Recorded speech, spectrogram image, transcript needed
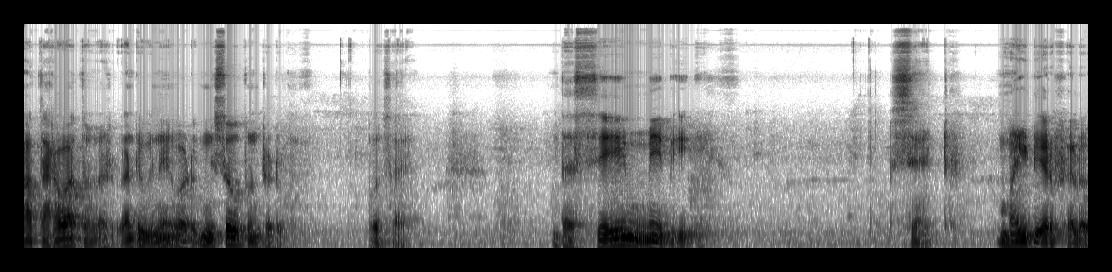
ఆ తర్వాత అంటే వినేవాడు మిస్ అవుతుంటాడు ఒకసారి the same may be set my dear fellow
